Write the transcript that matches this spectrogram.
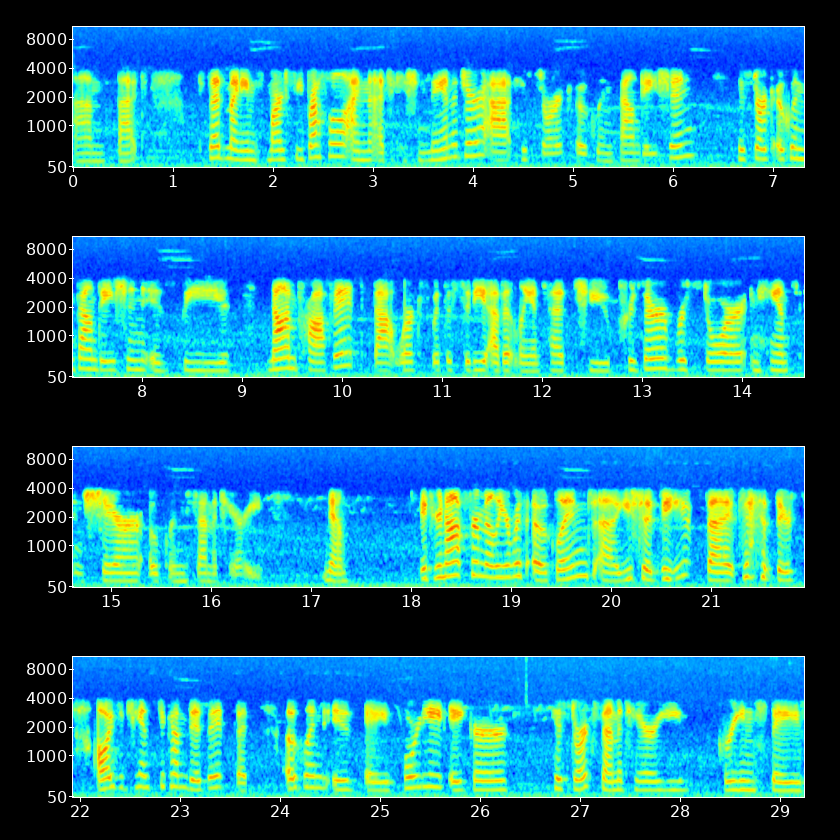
Um, but like I said, my name is Marcy Breffle. I'm the education manager at Historic Oakland Foundation. Historic Oakland Foundation is the nonprofit that works with the city of Atlanta to preserve, restore, enhance, and share Oakland Cemetery. Now, if you're not familiar with Oakland, uh, you should be, but there's always a chance to come visit. But Oakland is a 48 acre historic cemetery, green space,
